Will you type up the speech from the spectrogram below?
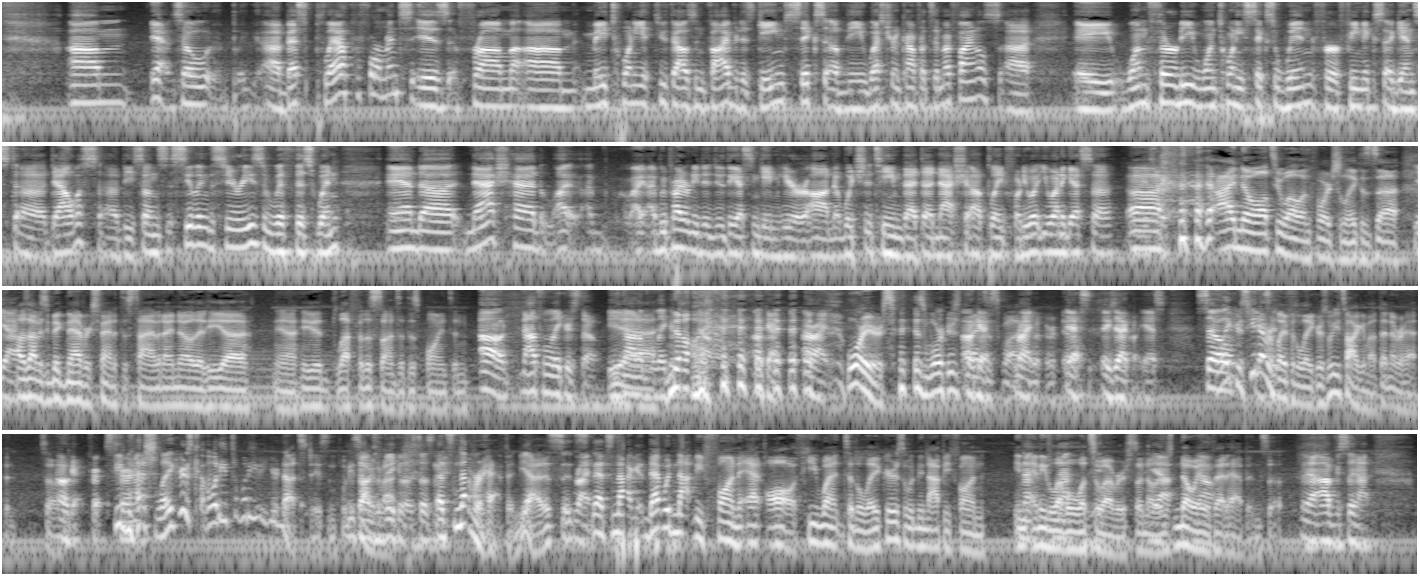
Um, yeah, so uh, best playoff performance is from um, May 20th, 2005. It is game six of the Western Conference semifinals. Uh, a 130 126 win for Phoenix against uh, Dallas. Uh, the Suns sealing the series with this win. And uh, Nash had. I, I, we probably don't need to do the guessing game here on which team that uh, Nash uh, played for. Do you, you want to guess? Uh, uh, I know all too well, unfortunately, because uh, Yeah. I was obviously a big Mavericks fan at this time, and I know that he, uh, yeah, he had left for the Suns at this point. and oh, not the Lakers though. He's Yeah. not on the Lakers. No. Okay. All right. Warriors, his Warriors Okay. practice squad, Right. whatever. Yes. Exactly. Yes. So Lakers. He yes, never played for the Lakers. What are you talking about? That never happened. So Okay, fair- Steve fair Nash Lakers. Come what are you? What are you? You're nuts, Jason. What are you talking ridiculous, about? doesn't That's it? never happened. Yeah, it's Right. that's not that would not be fun at all if he went to the Lakers. It would not be fun in Not- any level not- whatsoever. So no, yeah, there's no way no. that that happened. So Yeah, obviously not.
